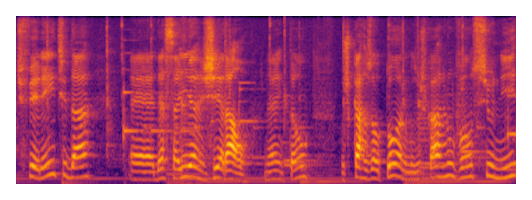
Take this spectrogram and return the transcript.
diferente da, é, dessa IA geral. Né? Então, os carros autônomos, os carros não vão se unir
